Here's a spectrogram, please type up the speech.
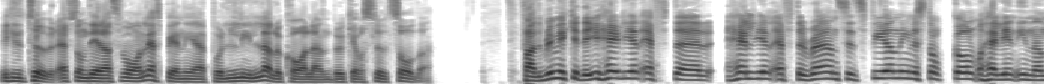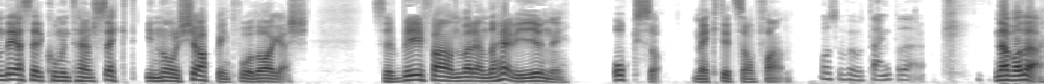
Vilket är tur, eftersom deras vanliga spelningar på lilla lokalen brukar vara slutsålda. Fan, det blir mycket. Det är ju helgen efter, helgen efter Rancid-spelningen i Stockholm och helgen innan det så är det Komintern sekt i Norrköping två dagars. Så det blir fan varenda helg i juni också. Mäktigt som fan. Och så Wu-Tang på det här. När var det?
